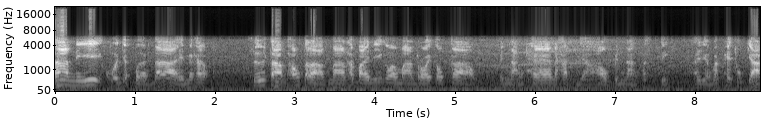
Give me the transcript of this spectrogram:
ด้านนี้ควรจะเปิดได้เห็นไหมครับ ซื้อตามท้องตลาดมาถ้าใบนี้ก็ประมาณร้อยเก้าเก้าเป็นหนังแท้นะครับ อย่าเอาเป็นหนังพลาสติกไอ้อย่างประเภททุกอย่าง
